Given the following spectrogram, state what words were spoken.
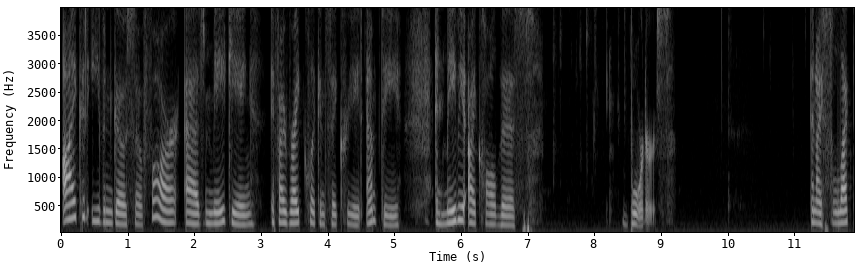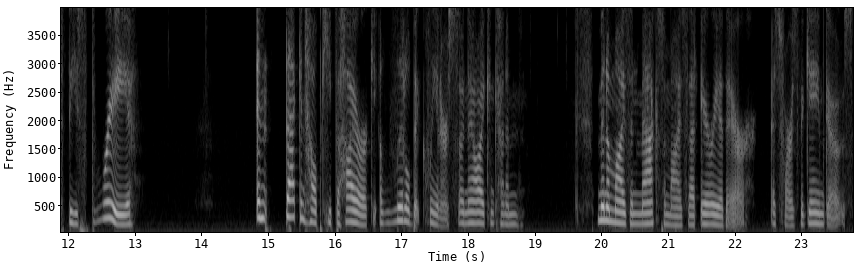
I could even go so far as making, if I right click and say create empty, and maybe I call this borders. And I select these three and that can help keep the hierarchy a little bit cleaner. So now I can kind of minimize and maximize that area there as far as the game goes.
